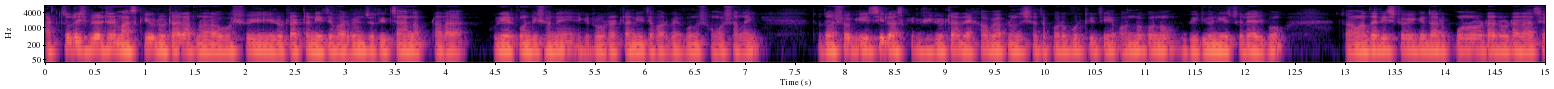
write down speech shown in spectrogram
আটচল্লিশ ব্লেডের মাস্কিউ রোটার আপনারা অবশ্যই এই রোটারটা নিতে পারবেন। যদি চান আপনারা কুরিয়ার কন্ডিশনে রোটারটা নিতে পারবেন, কোনো সমস্যা নাই। তো দর্শক, এই ছিল আজকের ভিডিওটা। দেখা হবে আপনাদের সাথে পরবর্তীতে অন্য কোনো ভিডিও নিয়ে চলে আসব। তো আমাদের স্টকে কিন্তু আরও পনেরোটা রোটার আছে।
